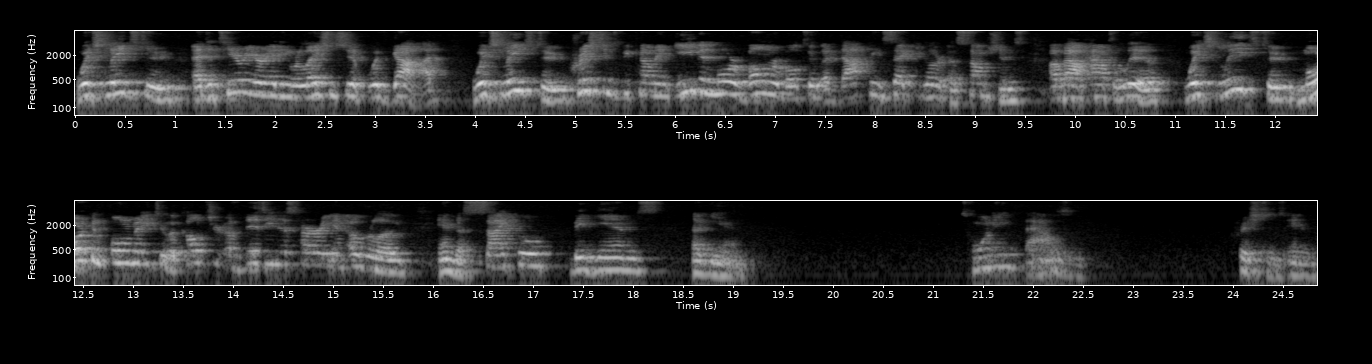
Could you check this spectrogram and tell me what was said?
which leads to a deteriorating relationship with God, which leads to Christians becoming even more vulnerable to adopting secular assumptions about how to live, which leads to more conformity to a culture of busyness, hurry, and overload, and the cycle begins again. 20,000 Christians interviewed.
